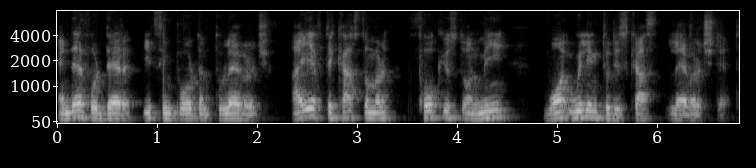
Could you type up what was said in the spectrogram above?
And therefore, there it's important to leverage I have the customer focused on me, willing to discuss leverage that.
